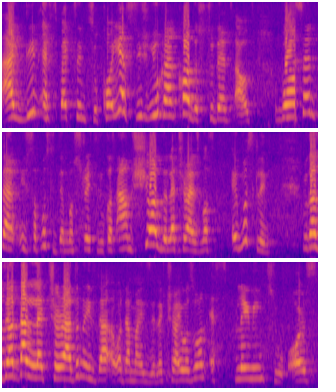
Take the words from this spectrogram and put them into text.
I didn't expect him to call. Yes, you, you can call the student out, but at the same time, he's supposed to demonstrate it because I'm sure the lecturer is not a Muslim. Because the other lecturer, I don't know if that other man is a lecturer, he was one explaining to us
